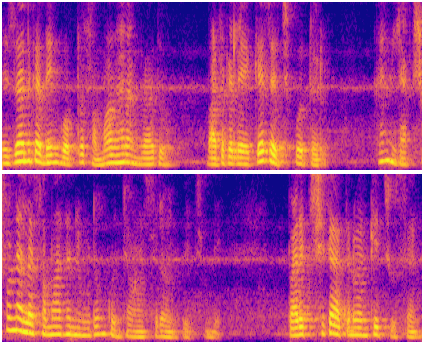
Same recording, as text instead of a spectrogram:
నిజానికి అదేం గొప్ప సమాధానం కాదు. బతకలేకే చచ్చిపోతారు. కానీ లక్ష్మణ్ అలా సమాధానం ఇవ్వడం కొంచెం ఆశ్చర్యం అనిపించింది. పరీక్షగా అతని వంకే చూశాను.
